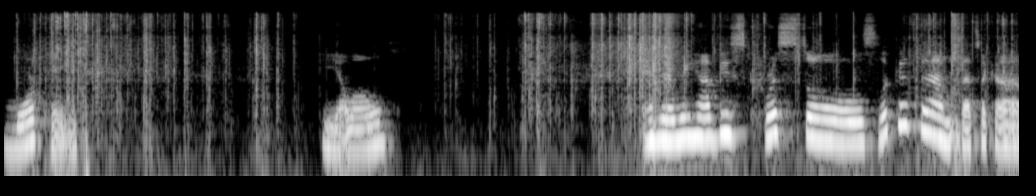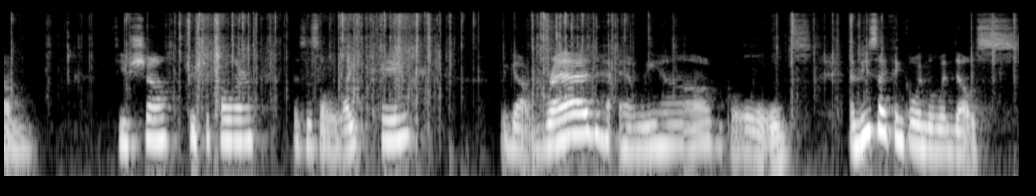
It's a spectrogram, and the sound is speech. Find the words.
more pink, yellow. And then we have these crystals. Look at them. That's like a um, fuchsia, fuchsia color. This is a light pink. We got red and we have golds. And these, I think, go in the windows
